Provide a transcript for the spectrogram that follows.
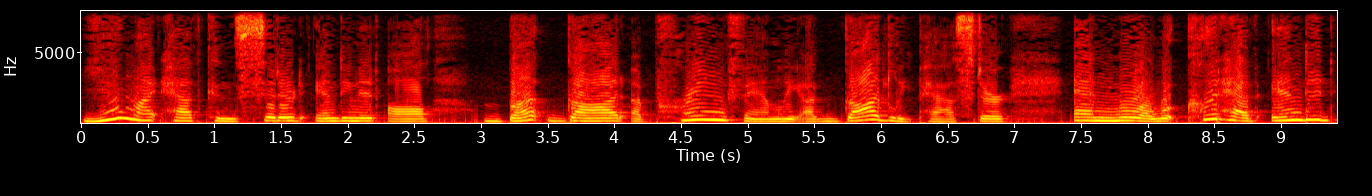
you might have considered ending it all, but God, a praying family, a godly pastor, and more. What could have ended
